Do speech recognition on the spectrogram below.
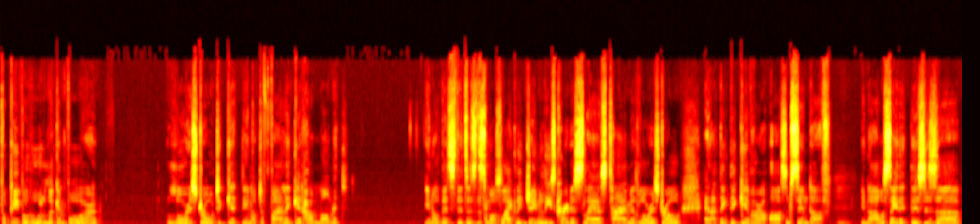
for people who are looking for Laurie Strode to get you know to finally get her moment. You know, this this is this most likely Jamie Lee Curtis' last time as Laurie Strode, and I think they give her an awesome send off. You know, I would say that this is uh,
